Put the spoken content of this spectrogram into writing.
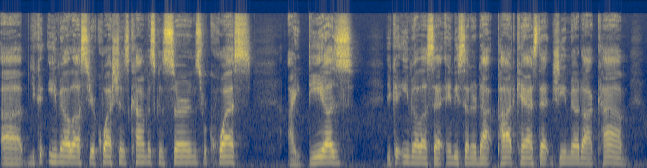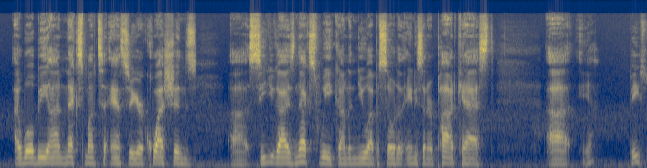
Uh, you can email us your questions, comments, concerns, requests, ideas. You can email us at indiecenter.podcast at gmail.com. I will be on next month to answer your questions. Uh, see you guys next week on a new episode of the Indie Center podcast. Uh, yeah, peace.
